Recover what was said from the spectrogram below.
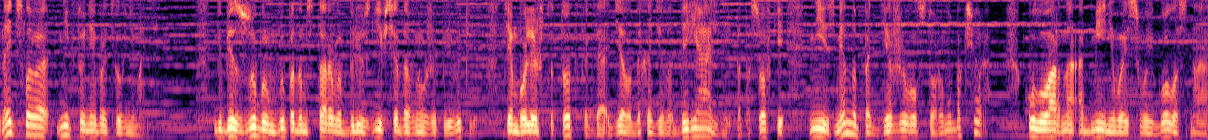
На эти слова никто не обратил внимания. К беззубым выпадам старого брюзги все давно уже привыкли, тем более, что тот, когда дело доходило до реальной потасовки, неизменно поддерживал сторону боксера кулуарно обменивая свой голос на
